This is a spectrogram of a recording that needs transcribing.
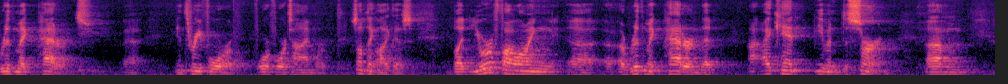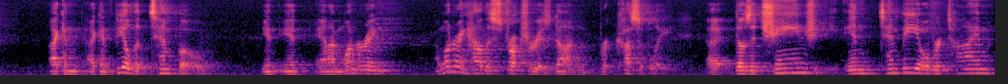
rhythmic patterns uh, in three, four, four, four time, or something like this. But you're following uh, a a rhythmic pattern that I, I can't even discern. Um, I can, I can feel the tempo in, in, and I'm wondering, I'm wondering how the structure is done percussively. Uh, does it change in tempi over time?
